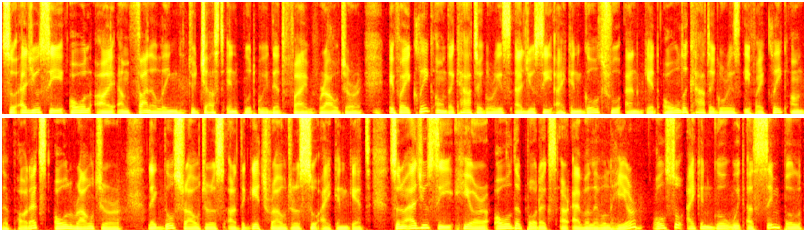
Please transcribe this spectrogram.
So as you see, all I am funneling to just input with that 5 router. If I click on the categories, as you see, I can go through and get all the categories. If I click on the products, all router, like those routers are the get routers so I can get. So now as you see here, all the products are available here. Also, I can go with a simple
